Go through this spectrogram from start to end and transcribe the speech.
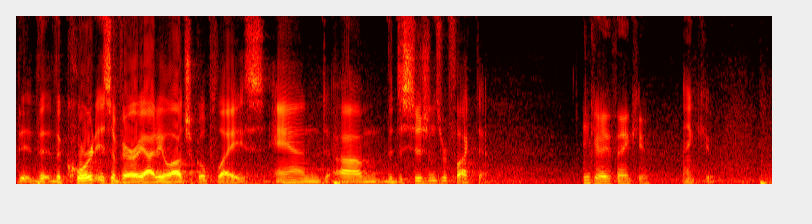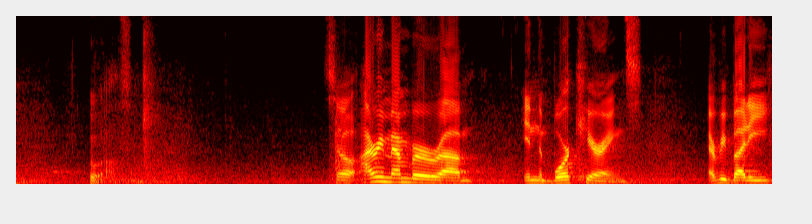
the, the, court is a very ideological place, and um, the decisions reflect it. Okay, thank you. Thank you. Else? So I remember um, in the Bork hearings, everybody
